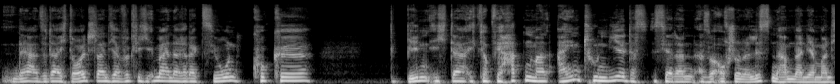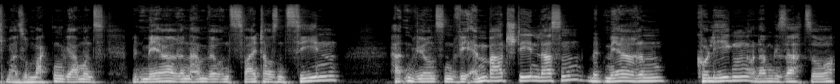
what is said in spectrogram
Na, also da ich Deutschland ja wirklich immer in der Redaktion gucke, bin ich da, ich glaube, wir hatten mal ein Turnier, das ist ja dann, also auch Journalisten haben dann ja manchmal so Macken. Wir haben uns mit mehreren, haben wir uns 2010, hatten wir uns ein WM-Bad stehen lassen mit mehreren Kollegen und haben gesagt, so,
